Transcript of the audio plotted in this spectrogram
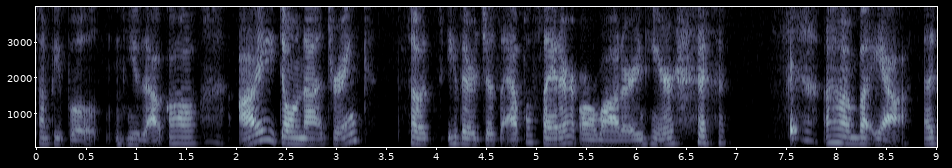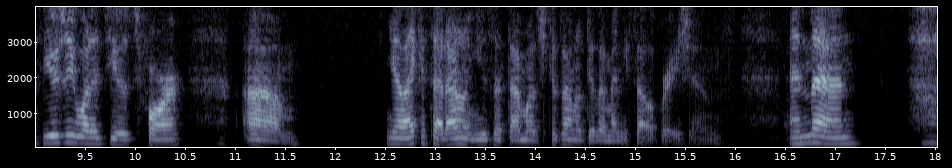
some people use alcohol. I do not drink, so it's either just apple cider or water in here. um, but yeah, that's usually what it's used for. Um, yeah, like I said, I don't use it that much because I don't do that many celebrations. And then,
